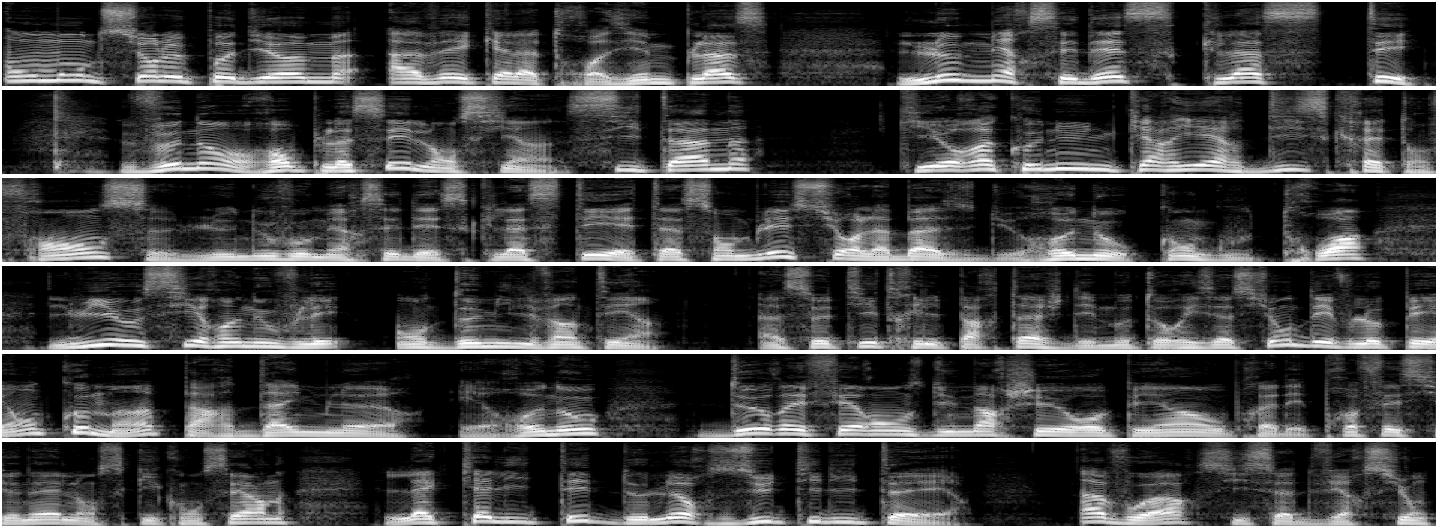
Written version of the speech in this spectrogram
On monte sur le podium avec à la troisième place le Mercedes classe T, venant remplacer l'ancien Citan qui aura connu une carrière discrète en France. Le nouveau Mercedes classe T est assemblé sur la base du Renault Kangoo 3, lui aussi renouvelé en 2021. À ce titre, il partage des motorisations développées en commun par Daimler et Renault, deux références du marché européen auprès des professionnels en ce qui concerne la qualité de leurs utilitaires. À voir si cette version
